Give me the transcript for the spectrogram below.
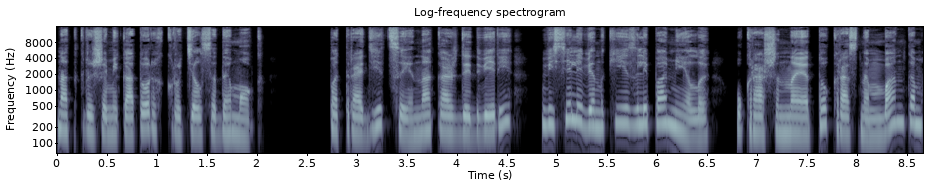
над крышами которых крутился дымок. По традиции на каждой двери висели венки из липомелы, украшенные то красным бантом,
